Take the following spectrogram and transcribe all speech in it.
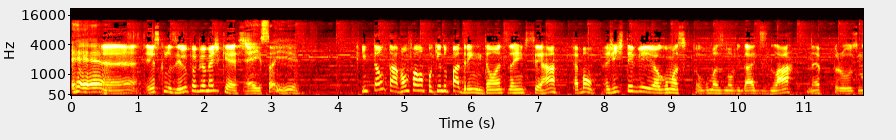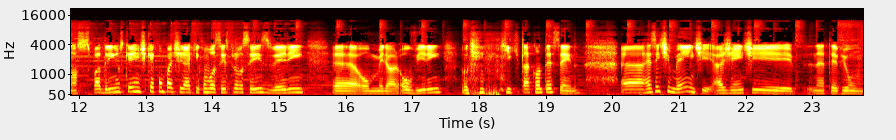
É, É, exclusivo para Biomedcast. é isso aí. Então tá, vamos falar um pouquinho do padrinho, então, antes da gente encerrar. É bom, a gente teve algumas, algumas novidades lá, né, pros nossos padrinhos que a gente quer compartilhar aqui com vocês para vocês verem, é, ou melhor, ouvirem o que, que, que tá acontecendo. É, recentemente a gente né, teve um,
